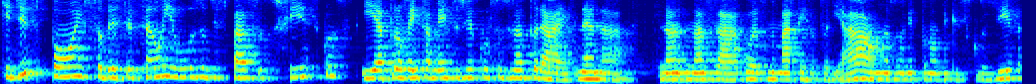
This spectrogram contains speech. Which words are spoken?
que dispõe sobre exceção e uso de espaços físicos e aproveitamento de recursos naturais, né, na, na, nas águas, no mar territorial, na zona econômica exclusiva.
